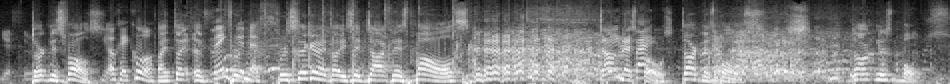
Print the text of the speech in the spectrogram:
Yes. Darkness Falls. Okay, cool. I thought. Uh, Thank for, goodness. For a second, I thought you said Darkness Balls. Darkness bang. balls. Darkness Balls. Darkness Balls.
